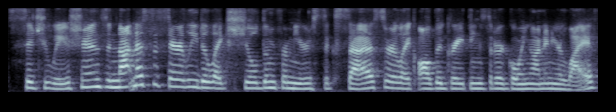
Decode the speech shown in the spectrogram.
situations and not necessarily to like shield them from your success or like all the great things that are going on in your life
